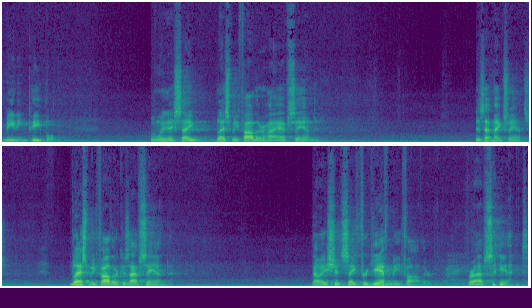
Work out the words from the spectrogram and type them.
meaning people. But when they say, Bless me, Father, I have sinned, does that make sense? Bless me, Father, because I've sinned. No, he should say, Forgive me, Father, for I've sinned.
